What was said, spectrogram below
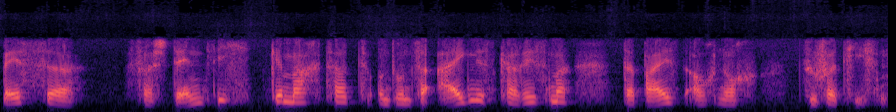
besser verständlich gemacht hat und unser eigenes Charisma dabei ist auch noch zu vertiefen.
